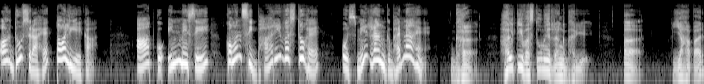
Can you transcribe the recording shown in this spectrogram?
और दूसरा है तौलिए का। आपको इनमें से कौन सी भारी वस्तु है उसमें रंग भरना है। घ हल्की वस्तु में रंग भरिए। अ यहाँ पर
